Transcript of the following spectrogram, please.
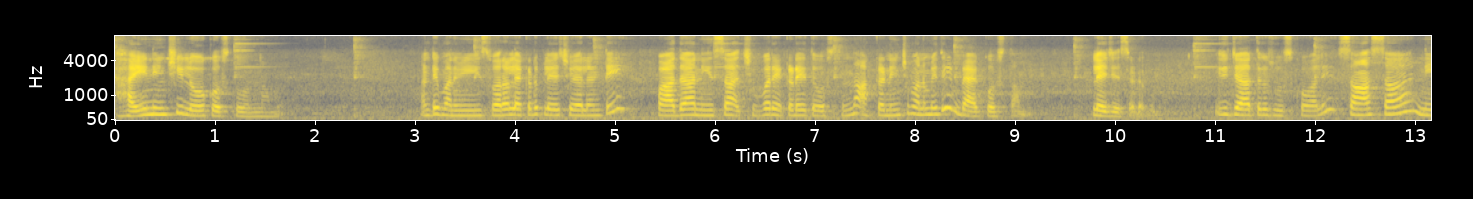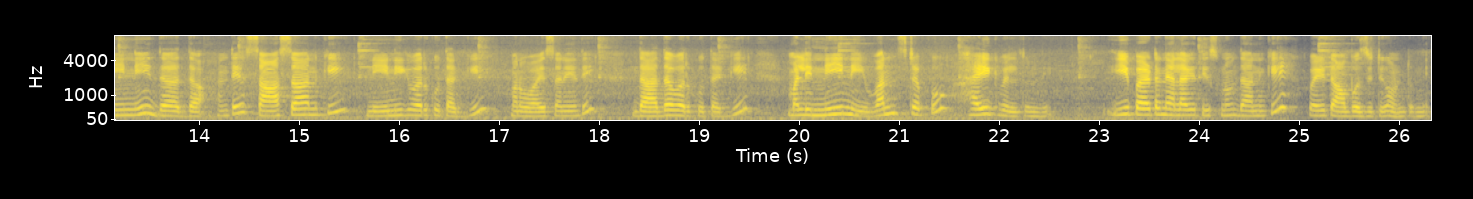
హై నుంచి లోకి వస్తూ ఉన్నాము. అంటే మనం ఈ స్వరాలు ఎక్కడ ప్లే చేయాలంటే పాదా నీసా చివరి ఎక్కడైతే వస్తుందో అక్కడి నుంచి మనం ఇది బ్యాక్ వస్తాము ప్లే చేసేటప్పుడు. ఇది జాగ్రత్తగా చూసుకోవాలి. సాసా నీని ద ద. అంటే సాసానికి నీని వరకు తగ్గి మన వాయిస్ అనేది దాదా వరకు తగ్గి మళ్ళీ నీని వన్ స్టెప్ హైకి వెళ్తుంది. ఈ ప్యాటర్న్ ఎలాగే తీసుకున్నాం దానికి వైట్ ఆపోజిట్గా ఉంటుంది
